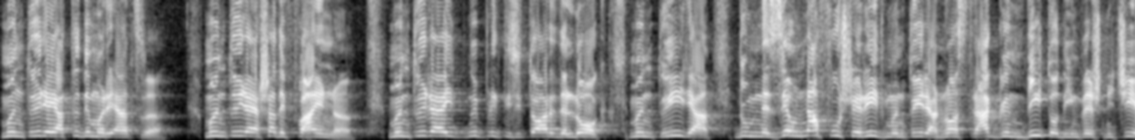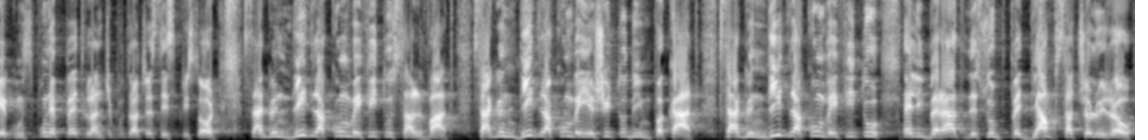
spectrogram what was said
Mântuirea e atât de măreață Mântuirea e așa de faină. Mântuirea nu-i plictisitoare deloc. Mântuirea, Dumnezeu n-a fușerit mântuirea noastră, a gândit-o din veșnicie, cum spune Petru la începutul acestei scrisori. S-a gândit la cum vei fi tu salvat. S-a gândit la cum vei ieși tu din păcat. S-a gândit la cum vei fi tu eliberat de sub pedeapsa celui rău.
